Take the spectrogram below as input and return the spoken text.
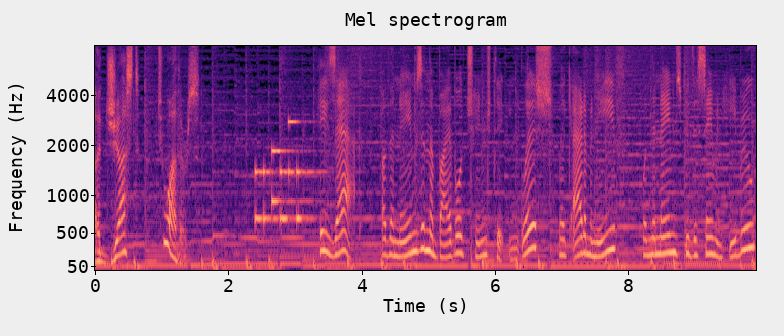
adjust to others. Hey, Zach, are the names in the Bible changed to English, like Adam and Eve? Would the names be the same in Hebrew?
